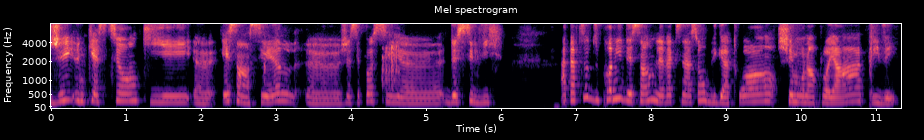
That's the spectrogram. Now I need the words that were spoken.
J'ai une question qui est euh, essentielle. je ne sais pas si de Sylvie. À partir du 1er décembre, la vaccination obligatoire chez mon employeur privé.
